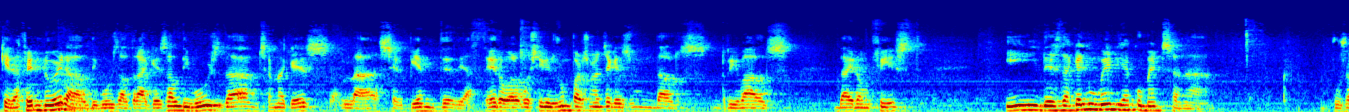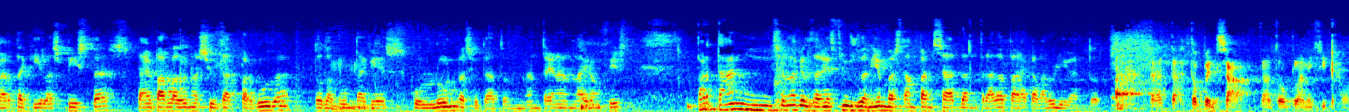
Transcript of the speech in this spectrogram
que de fet no era el dibuix del drac, és el dibuix de, em sembla que és la serpiente de acero o alguna així, que és un personatge que és un dels rivals d'Iron Fist. I des d'aquell moment ja comencen a posar-te aquí les pistes. També parla d'una ciutat perduda tot apunta que és Kunlun la ciutat on entrenen l'Iron Fist per tant, em sembla que els de Netflix ho tenien bastant pensat d'entrada per acabar-ho lligant tot Està, està tot pensat, està tot planificat.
